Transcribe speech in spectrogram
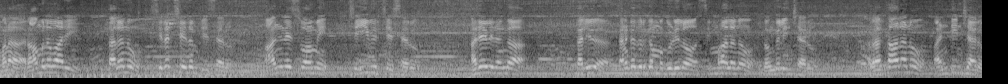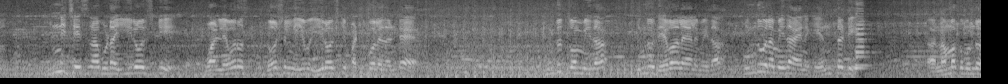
మన రాముల వారి తలను శిరచ్ఛేదం చేశారు. ఆంజనేయ స్వామి చెయ్యి విరిచేశారు. అదేవిధంగా కలి కనకదుర్గమ్మ గుడిలో సింహాలను దొంగిలించారు. రథాలను అంటించారు. ఇన్ని చేసినా కూడా ఈ రోజుకి వాళ్ళు ఎవరు దోషుల్ని ఈ- రోజుకి పట్టుకోలేదంటే హిందుత్వం మీద హిందూ దేవాలయాల మీద హిందువుల మీద ఆయనకి ఎంతటి నమ్మకం ఉందో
